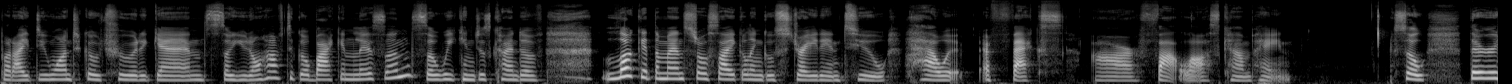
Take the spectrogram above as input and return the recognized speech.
but I do want to go through it again so you don't have to go back and listen. So we can just kind of look at the menstrual cycle and go straight into how it affects our fat loss campaign. So there are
